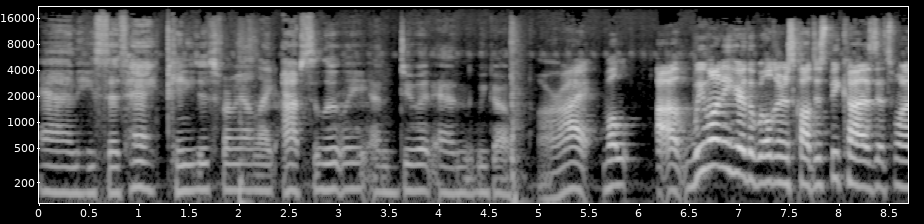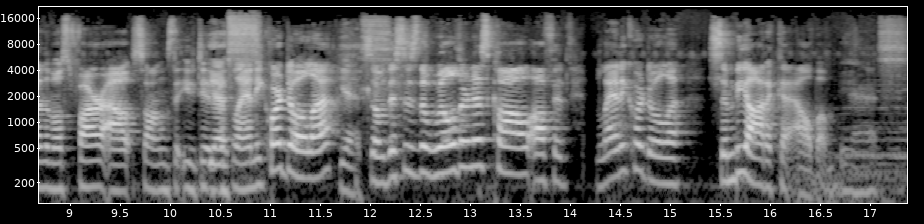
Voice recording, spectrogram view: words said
and he says, Hey, can you do this for me? I'm like, Absolutely. And do it. And we go. all right. Well, uh, we want to hear the Wilderness Call just because it's one of the most far out songs that you did Yes. with Lanny Cordola. Yes. So this is the Wilderness Call off of Lanny Cordola Symbiotica album. Yes.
